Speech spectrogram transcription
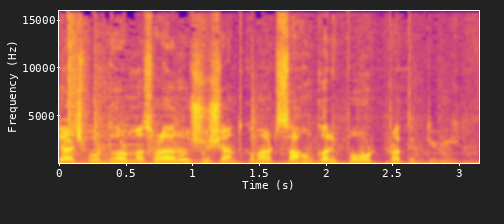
जाजपुर धर्मशाला सुशांत कुमार साहू रिपोर्ट प्रति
